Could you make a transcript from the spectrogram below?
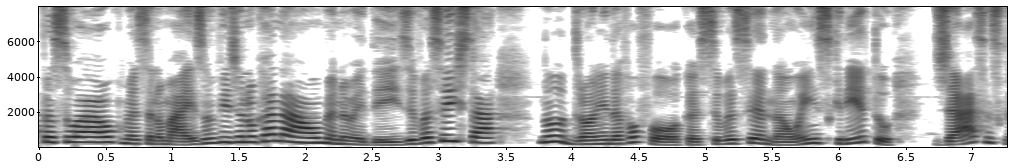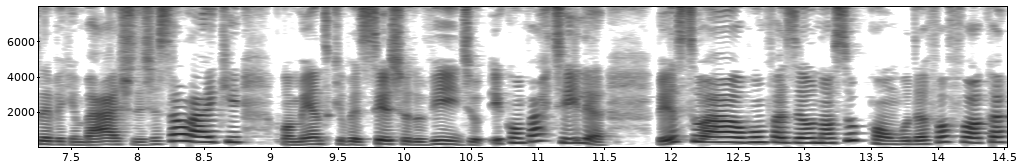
pessoal, começando mais um vídeo no canal, meu nome é Deise e você está no Drone da Fofoca. Se você não é inscrito, já se inscreve aqui embaixo, deixa seu like, comenta o que você achou do vídeo e compartilha. Pessoal, vamos fazer o nosso combo da fofoca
